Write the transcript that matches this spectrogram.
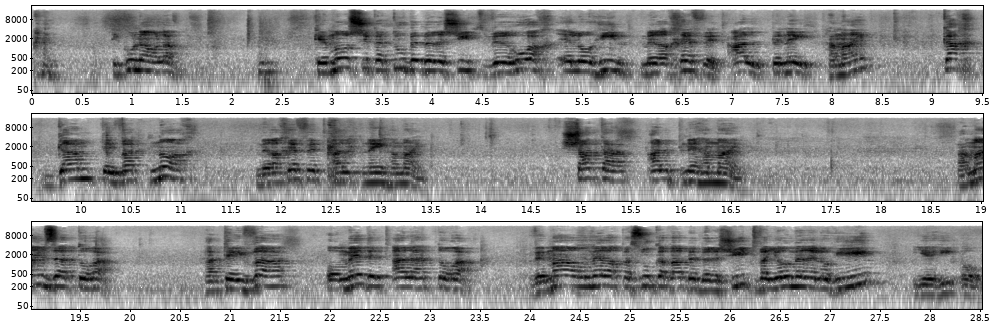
תיקון העולם. כמו שכתוב בבראשית, ורוח אלוהים מרחפת על פני המים, כך גם תיבת נוח מרחפת על פני המים. שטה על פני המים. המים זה התורה. התיבה עומדת על התורה. ומה אומר הפסוק הבא בבראשית? ויאמר אלוהים יהי אור.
